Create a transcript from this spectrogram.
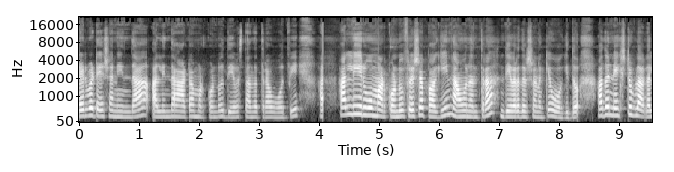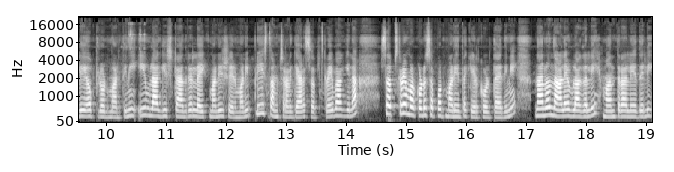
ರೈಲ್ವೆ ಸ್ಟೇಷನಿಂದ ಅಲ್ಲಿಂದ ಆಟೋ ಮಾಡಿಕೊಂಡು ದೇವಸ್ಥಾನದ ಹತ್ರ ಹೋದ್ವಿ. ಅಲ್ಲಿ ರೂಮ್ ಮಾಡಿಕೊಂಡು ಫ್ರೆಶ್ ಅಪ್ ಆಗಿ ನಾವು ನಂತರ ದೇವರ ದರ್ಶನಕ್ಕೆ ಹೋಗಿದ್ದು. ಅದು ನೆಕ್ಸ್ಟ್ ವ್ಲಾಗಲ್ಲಿ ಅಪ್ಲೋಡ್ ಮಾಡ್ತೀನಿ. ಈ ವ್ಲಾಗ್ ಇಷ್ಟ ಆದರೆ ಲೈಕ್ ಮಾಡಿ ಶೇರ್ ಮಾಡಿ. ಪ್ಲೀಸ್ ನಮ್ಮ ಚಾನಲ್ಗೆ ಯಾರು ಸಬ್ಸ್ಕ್ರೈಬ್ ಆಗಿಲ್ಲ ಸಬ್ಸ್ಕ್ರೈಬ್ ಮಾಡಿಕೊಂಡು ಸಪೋರ್ಟ್ ಮಾಡಿ ಅಂತ ಕೇಳ್ಕೊಳ್ತಾ ಇದ್ದೀನಿ. ನಾನು ನಾಳೆ ವ್ಲಾಗಲ್ಲಿ ಮಂತ್ರಾಲಯದಲ್ಲಿ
